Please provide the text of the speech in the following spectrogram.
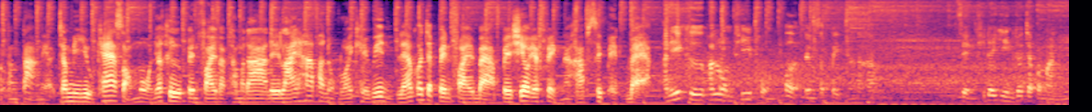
ดต่างๆ เนี่ยจะมีอยู่แค่ 2 โหมดก็คือเป็นไฟแบบธรรมดา Daylight 5,600 เควินแล้วก็จะเป็นไฟแบบ Special Effect นะครับ 11 แบบ อันนี้คือพัดลมที่ผมเปิดเต็มสปีดนะครับ เสียงที่ได้ยินก็จะประมาณนี้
